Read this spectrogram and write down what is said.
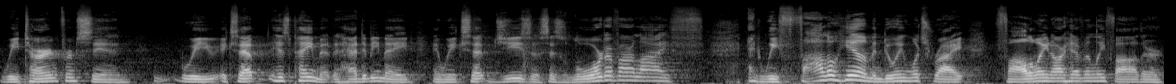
We turn from sin we accept his payment that had to be made, and we accept Jesus as Lord of our life, and we follow him in doing what's right, following our Heavenly Father,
